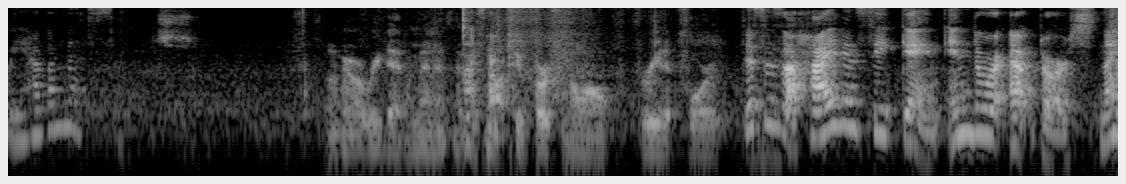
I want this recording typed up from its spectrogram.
We have a message. Okay, I'll read that in a minute. If it's not too personal, I'll read it for it. This is a hide and seek game, indoor, outdoor, snipe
